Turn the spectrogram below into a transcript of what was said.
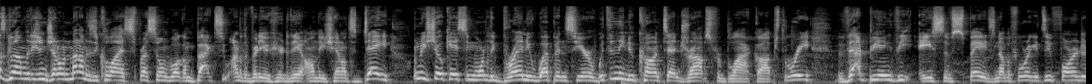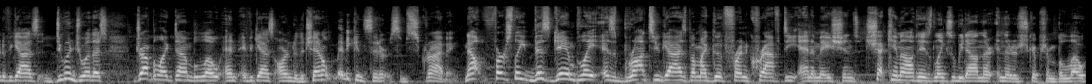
is going on ladies and gentlemen, my name is eColi Espresso and welcome back to another video here today on the channel. Today, we're going to be showcasing one of the brand new weapons here within the new content drops for Black Ops 3, that being the Ace of Spades. Now before we get too far into it, if you guys do enjoy this, drop a like down below, and if you guys are new to the channel, maybe consider subscribing. Now, firstly, this gameplay is brought to you guys by my good friend CraftD Animations. Check him out, his links will be down there in the description below.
